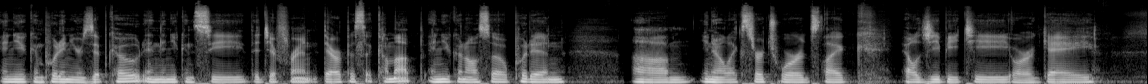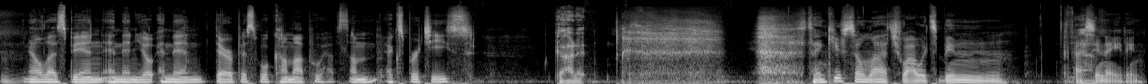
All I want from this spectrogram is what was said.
and you can put in your zip code and then you can see the different therapists that come up and you can also put in um, you know like search words like lgbt or gay you know lesbian and then you'll and then therapists will come up who have some expertise Got it. Thank you so much. Wow, it's been fascinating.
